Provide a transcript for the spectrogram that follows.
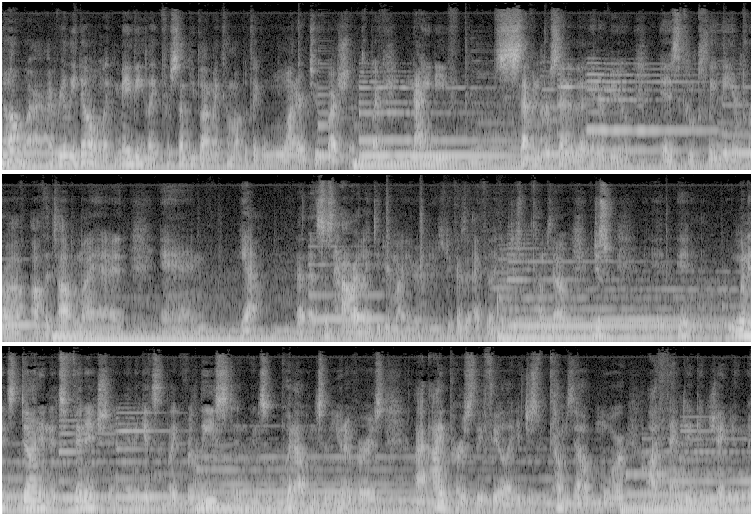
no, I, I really don't. Like maybe like for some people I might come up with like one or two questions, but ninety seven percent of the interview is completely improv off the top of my head, and yeah, that, that's just how I like to do my interviews because I feel like it just comes out. It just it, it when it's done and it's finished and, and it gets like released and, and, put out into the universe, I, I personally feel like it just comes out more authentic and genuine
